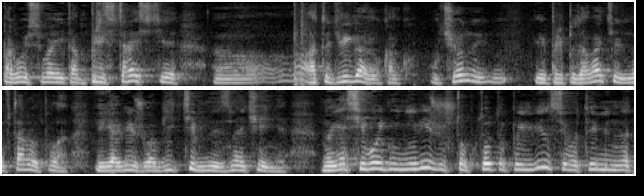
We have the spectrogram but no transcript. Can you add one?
порой свои там пристрастия э, отодвигаю как ученый и преподаватель на второй план. И я вижу объективное значение. Но я сегодня не вижу, чтобы кто-то появился вот именно,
